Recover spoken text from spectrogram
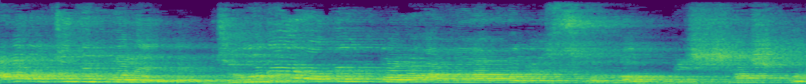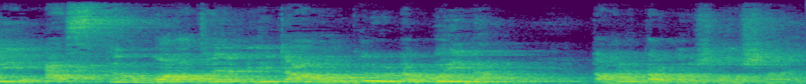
আর যদি বলে, জোরে আমিন বলা আল্লাহ নবীর সুন্নত, বিশ্বাস করি আস্তেও বলা যায় আমি এটা আমল করে ওটা করি না, তাহলে তার কোনো সমস্যা নাই।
